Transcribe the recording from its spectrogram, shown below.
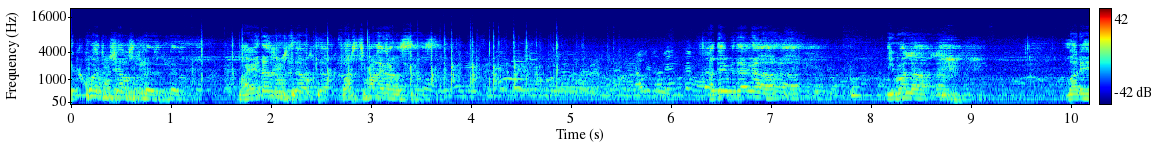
ఎక్కువ చూసే అవసరం లేదు. పైన చూస్తే ఫస్ట్ మన కానొస్తుంది. అదేవిధంగా ఇవాళ మరి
